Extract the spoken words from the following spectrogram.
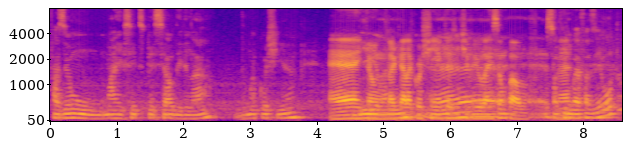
fazer um- uma receita especial dele lá, de uma coxinha. É, então, daquela coxinha que a gente viu lá em São Paulo. É, só que né? ele vai fazer outro,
